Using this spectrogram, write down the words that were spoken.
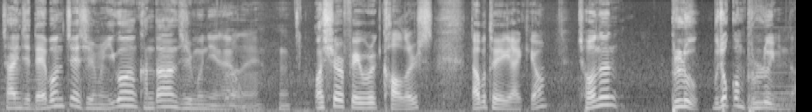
자 이제 네 번째 질문. 이건 간단한 질문이에요. 그러네. What's your favorite colors? 나부터 얘기할게요. 저는 blue 무조건 blue입니다.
